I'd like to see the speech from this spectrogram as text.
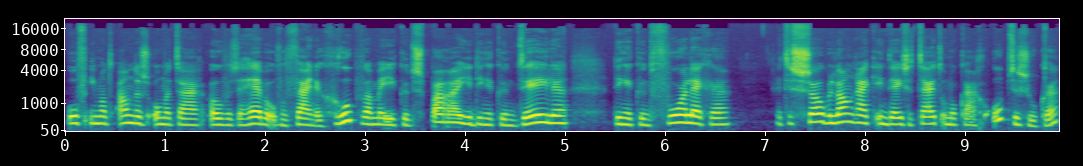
Of iemand anders om het daarover te hebben. Of een fijne groep waarmee je kunt sparren, je dingen kunt delen, dingen kunt voorleggen. Het is zo belangrijk in deze tijd om elkaar op te zoeken.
